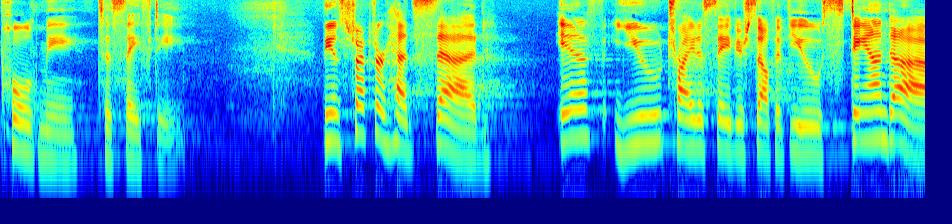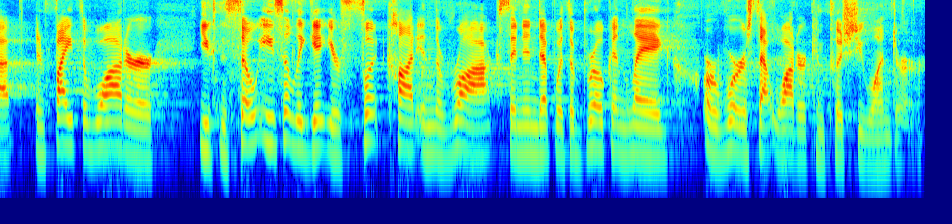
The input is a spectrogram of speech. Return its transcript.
pulled me to safety. The instructor had said, if you try to save yourself, if you stand up and fight the water, you can so easily get your foot caught in the rocks and end up with a broken leg or worse, that water can push you under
